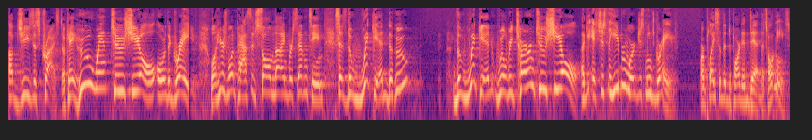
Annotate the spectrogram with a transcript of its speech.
of Jesus Christ, okay? Who went to Sheol or the grave? Well, here's one passage, Psalm 9, verse 17 says, The wicked, the who? The wicked will return to Sheol. Again, it's just the Hebrew word, just means grave or place of the departed dead. That's all it means.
